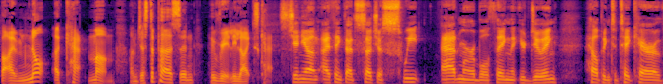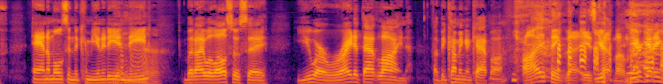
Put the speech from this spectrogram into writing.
but I'm not a cat mum. I'm just a person who really likes cats. Jin Young, I think that's such a sweet, admirable thing that you're doing, helping to take care of animals in the community in need. But I will also say, you are right at that line of becoming a cat mom. I think that is cat mum. You're getting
